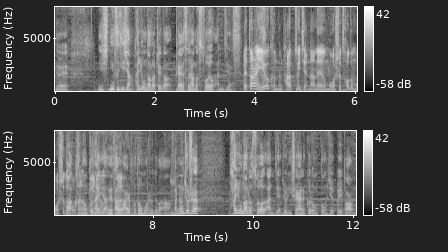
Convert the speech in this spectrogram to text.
因为你你仔细想，他用到了这个 PS 上的所有按键哎，当然也有可能他最简单的那个模式操作模式的啊，可能不太一样，因为咱们玩是普通模式，对吧？啊，嗯反正就是。他用到的所有的按键，就是你身上的各种东西，背包，你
